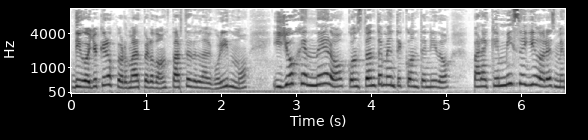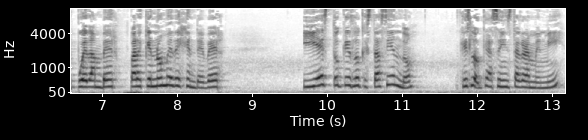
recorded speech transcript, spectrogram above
Digo, yo quiero formar, perdón, parte del algoritmo y yo genero constantemente contenido para que mis seguidores me puedan ver, para que no me dejen de ver. ¿Y esto qué es lo que está haciendo? ¿Qué es lo que hace Instagram en mí?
